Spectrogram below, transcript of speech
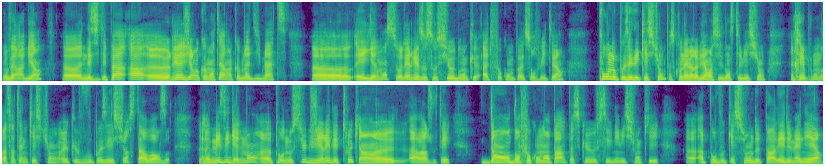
on verra bien. Euh, N'hésitez pas à euh, réagir en commentaire, hein, comme l'a dit Matt, euh, et également sur les réseaux sociaux. Donc, @fauconpod sur Twitter pour nous poser des questions, parce qu'on aimerait bien aussi dans cette émission répondre à certaines questions euh, que vous vous posez sur Star Wars, euh, mais également euh, pour nous suggérer des trucs hein, à rajouter dans, dans Faut qu'on en parle, parce que c'est une émission qui a pour vocation de parler de manière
